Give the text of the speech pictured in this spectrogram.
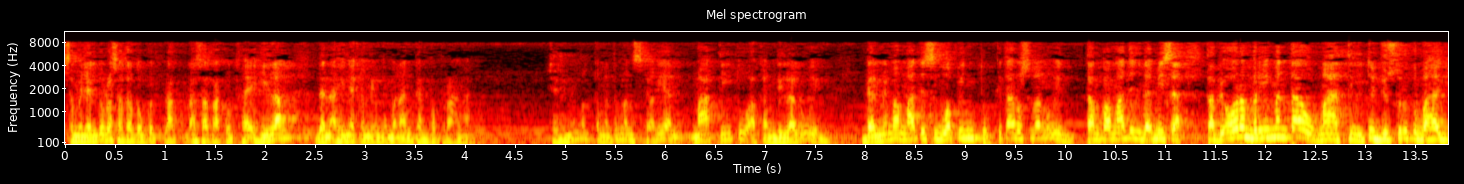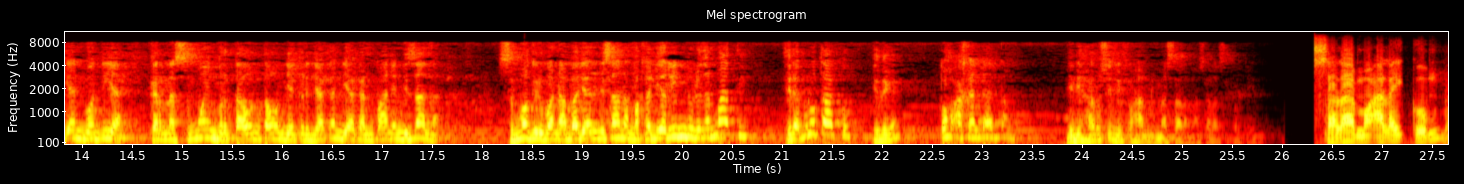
Semenjak itu rasa takut, rasa takut saya hilang dan akhirnya kami memenangkan peperangan. Jadi memang teman-teman sekalian, mati itu akan dilalui. Dan memang mati sebuah pintu, kita harus laluin. Tanpa mati tidak bisa. Tapi orang beriman tahu, mati itu justru kebahagiaan buat dia. Karena semua yang bertahun-tahun dia kerjakan, dia akan panen di sana. Semua kehidupan abadi ada di sana, maka dia rindu dengan mati. Tidak perlu takut, gitu kan? Toh akan datang. Jadi harusnya difahami masalah-masalah seperti ini. Assalamualaikum.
